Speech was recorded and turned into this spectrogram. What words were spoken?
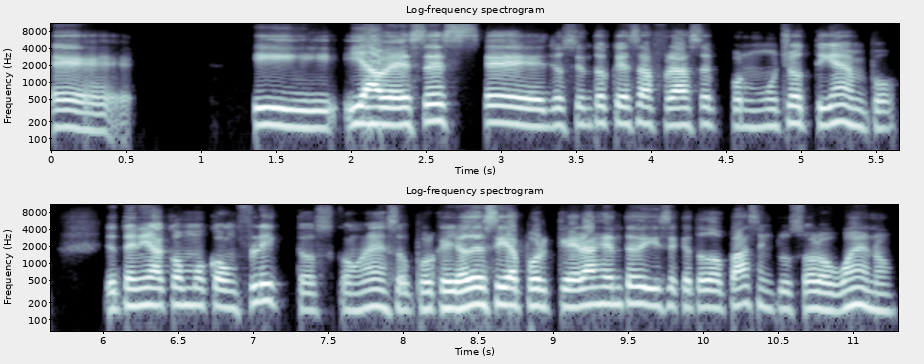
Eh, y, y, a veces eh, yo siento que esa frase por mucho tiempo, yo tenía como conflictos con eso, porque yo decía, ¿por qué la gente dice que todo pasa, incluso lo bueno?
